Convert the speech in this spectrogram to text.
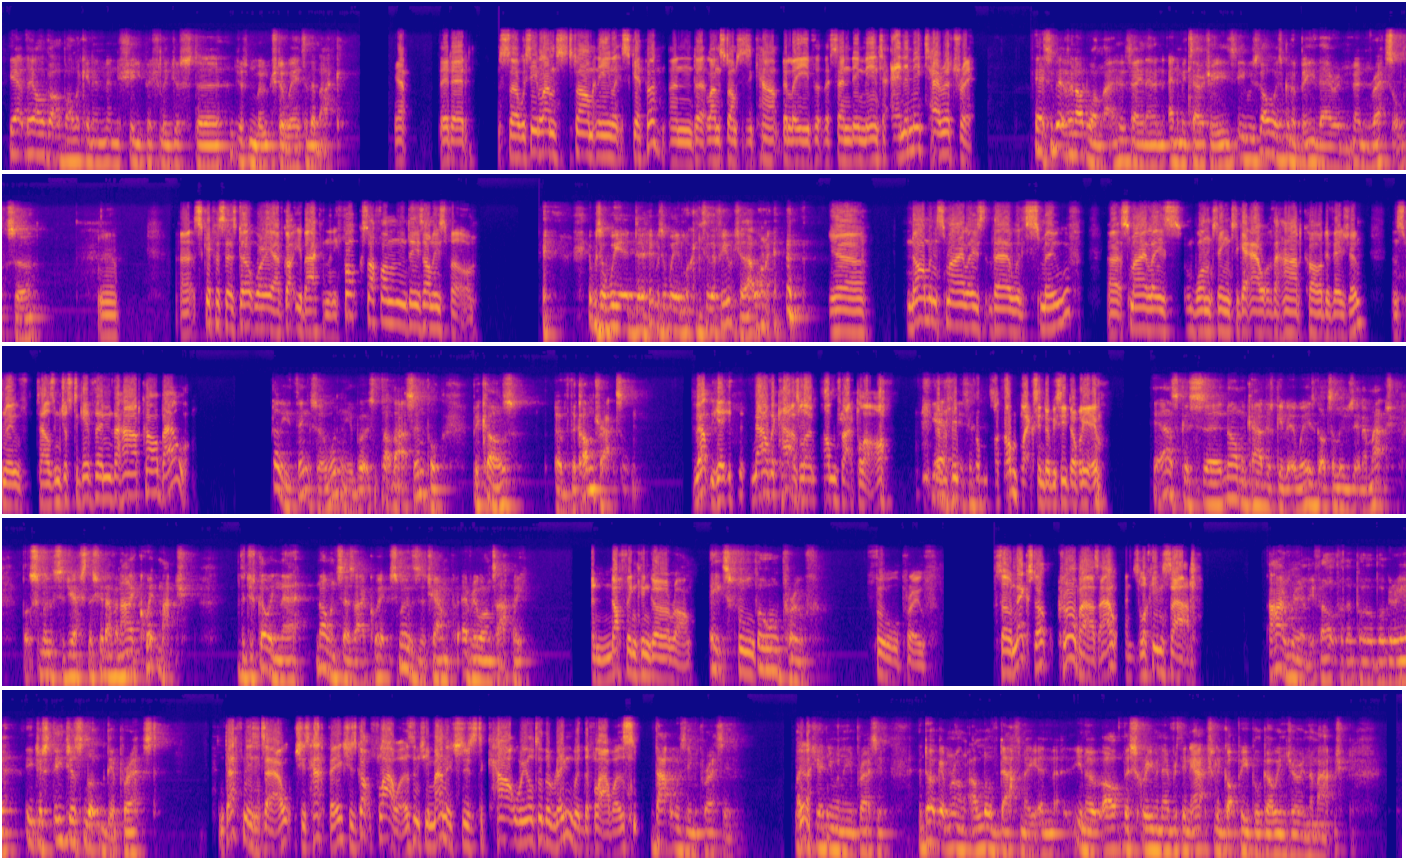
Yeah, they all got a bollocking and, and sheepishly just uh, just mooched away to the back. They did. So we see Lance Storm and Elix Skipper, and uh, Lance Storm says he can't believe that they're sending me into enemy territory. Yeah, it's a bit of an odd one that who's saying in enemy territory. He's, he was always going to be there and, and wrestle. So Uh, Skipper says, "Don't worry, I've got you back," and then he fucks off and he's on his phone. it was a weird uh, it was a weird look into the future. That wasn't it? Yeah. Norman Smiley's there with Smooth. Uh, Smiley's wanting to get out of the hardcore division, and Smooth tells him just to give them the hardcore belt. well, you'd think so, wouldn't you? But it's not that simple because of the contracts. Well, yeah, now the cat has learned contract law. Yeah, it's- becomes more complex in WCW. It has because uh, Norman can't just give it away. He's got to lose it in a match. But Smooth suggests they should have an I quit match. They just go in there. Norman says I quit. Smooth's a champ. Everyone's happy. And nothing can go wrong. It's fool- foolproof. Foolproof. So next up, Crowbar's out and he's looking sad. I really felt for the poor bugger here. He just he just looked depressed. Daffney's out. She's happy. She's got flowers, and she manages to cartwheel to the ring with the flowers. That was impressive. Like genuinely impressive. And don't get me wrong, I love Daffney, and you know all the screaming, and everything. It actually got people going during the match.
